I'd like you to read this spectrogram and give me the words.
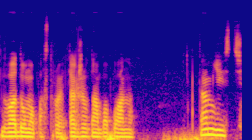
два дома построить. Также там по плану. Там есть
